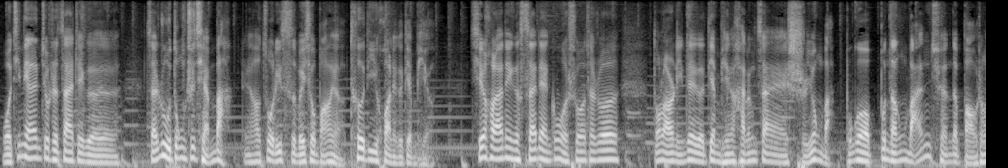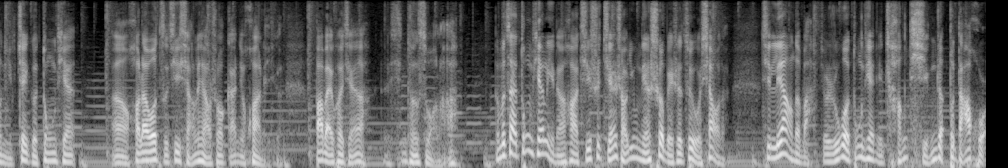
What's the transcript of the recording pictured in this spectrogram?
我今年就是在这个。在入冬之前吧，然后做了一次维修保养，特地换了一个电瓶。其实后来那个四 S 店跟我说，他说：“董老师，您这个电瓶还能再使用吧？不过不能完全的保证你这个冬天。”呃，后来我仔细想了想，说赶紧换了一个，八百块钱啊，心疼死我了啊！那么在冬天里呢，哈，其实减少用电设备是最有效的，尽量的吧。就是如果冬天你常停着不打火，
